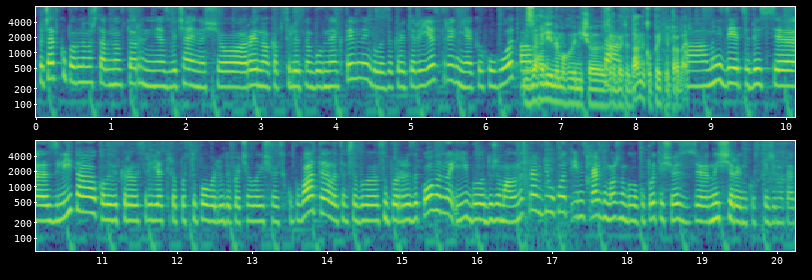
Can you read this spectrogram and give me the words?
Спочатку повномасштабного вторгнення, звичайно, що ринок абсолютно був неактивний, були закриті реєстри, ніяких угод. Взагалі не могли нічого Так. зробити, да? не купити, не продати. а, мені здається, десь е, з літа, коли відкрились реєстри, поступово люди почали щось купувати, але це все було супер ризиковано і було дуже мало насправді угод, і насправді можна було купити щось з нижче ринку, скажімо так.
